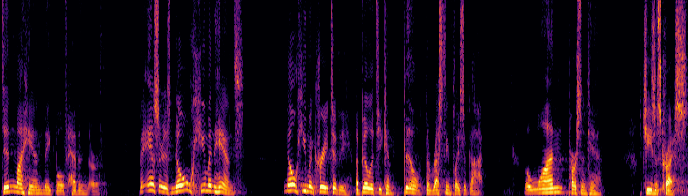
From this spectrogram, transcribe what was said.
Didn't my hand make both heaven and earth? The answer is no human hands no human creativity, ability can build the resting place of God. But one person can Jesus Christ.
